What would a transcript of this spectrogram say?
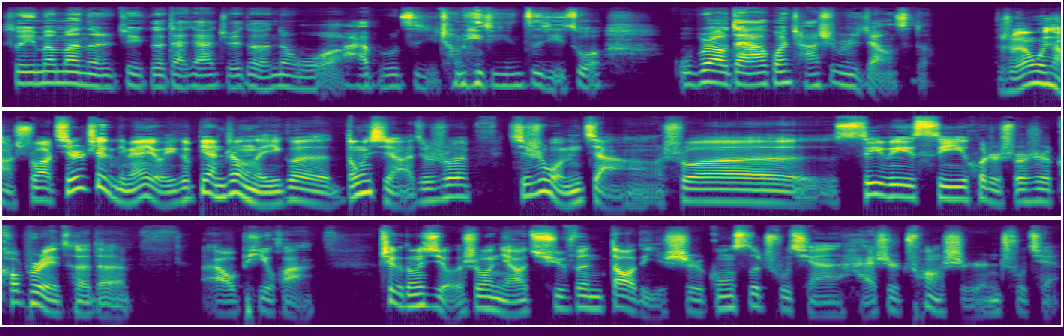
所以慢慢的这个大家觉得，那我还不如自己成立基金自己做。我不知道大家观察是不是这样子的。首先我想说啊，其实这个里面有一个辩证的一个东西啊，就是说，其实我们讲说 CVC 或者说是 Corporate 的 LP 化，这个东西有的时候你要区分到底是公司出钱还是创始人出钱，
